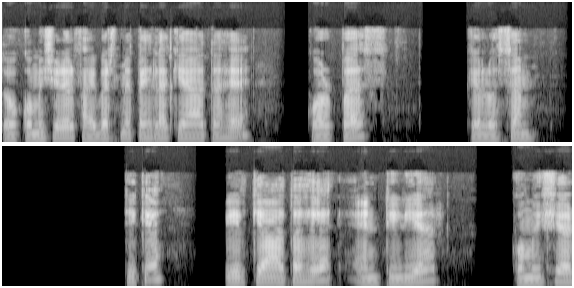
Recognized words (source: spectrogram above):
तो कॉमिशरल फाइबर्स में पहला क्या आता है? कॉर्पस कैलोसम ठीक है? फिर क्या आता है? एंटीरियर कोमिशर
